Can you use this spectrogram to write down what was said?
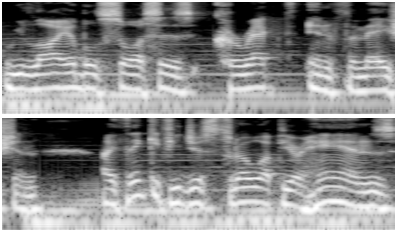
reliable sources correct information. I think if you just throw up your hands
